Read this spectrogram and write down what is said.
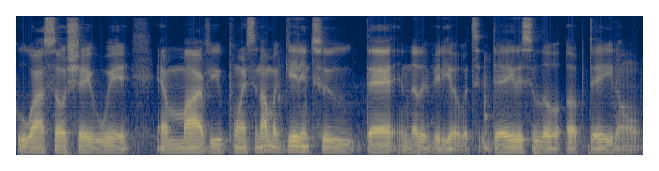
who I associate with and my viewpoints. And I'm going to get into that in another video. But today, this is a little update on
